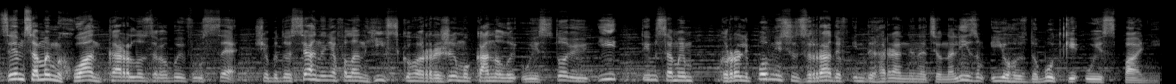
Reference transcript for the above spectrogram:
Цим самим Хуан Карло зробив усе, щоб досягнення фалангівського режиму канули у історію, і тим самим король повністю зрадив інтегральний націоналізм і його здобутки у Іспанії.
